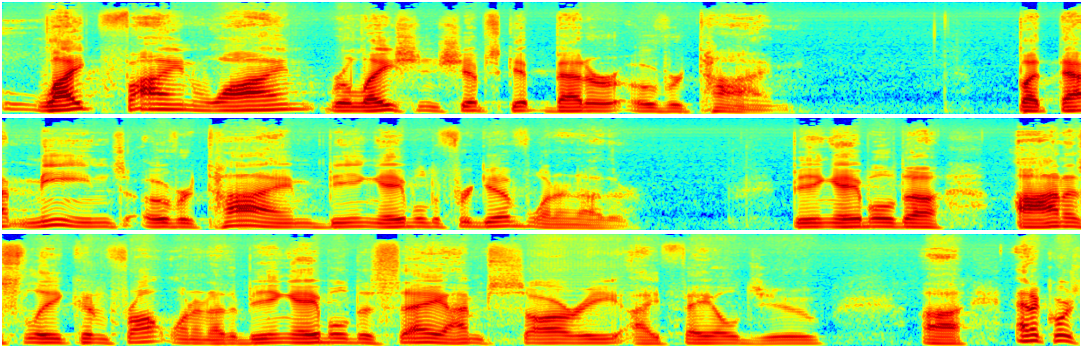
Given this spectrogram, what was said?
Like fine wine, relationships get better over time. But that means over time being able to forgive one another, being able to honestly confront one another, being able to say, I'm sorry, I failed you. Uh, and of course,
